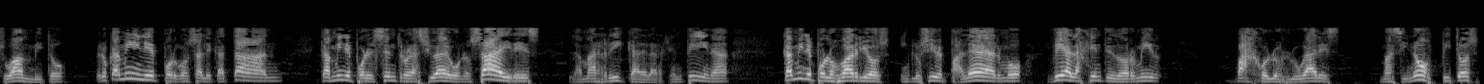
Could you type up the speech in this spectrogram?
su ámbito, pero camine por González Catán, camine por el centro de la ciudad de Buenos Aires, la más rica de la Argentina, camine por los barrios, inclusive Palermo, vea a la gente dormir bajo los lugares más inhóspitos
